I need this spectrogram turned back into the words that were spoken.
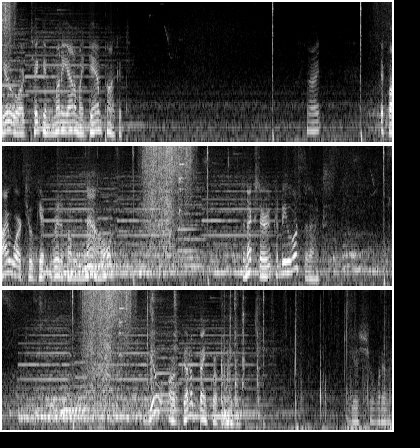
You are taking money out of my damn pocket. Alright. If I were to get rid of them now, the next area could be Orthodox. You are gonna bankrupt me. Yeah, sure, whatever.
